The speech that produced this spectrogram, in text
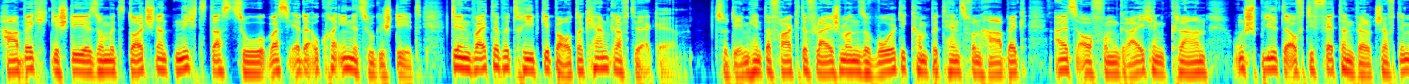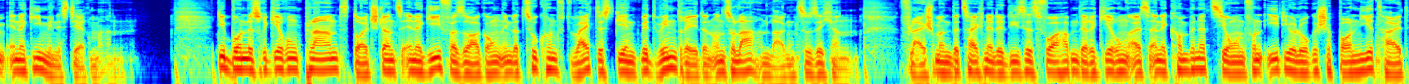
Habeck gestehe somit Deutschland nicht das zu, was er der Ukraine zugesteht, den Weiterbetrieb gebauter Kernkraftwerke. Zudem hinterfragte Fleischmann sowohl die Kompetenz von Habeck als auch vom Greichen-Clan und spielte auf die Vetternwirtschaft im Energieministerium an. Die Bundesregierung plant, Deutschlands Energieversorgung in der Zukunft weitestgehend mit Windrädern und Solaranlagen zu sichern. Fleischmann bezeichnete dieses Vorhaben der Regierung als eine Kombination von ideologischer Borniertheit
